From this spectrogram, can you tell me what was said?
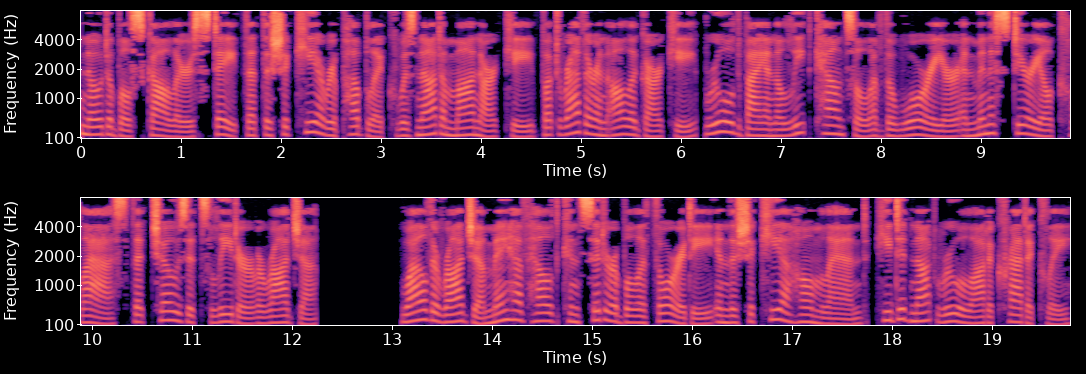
notable scholars state that the Shakya Republic was not a monarchy but rather an oligarchy, ruled by an elite council of the warrior and ministerial class that chose its leader a Raja. While the Raja may have held considerable authority in the Shakya homeland, he did not rule autocratically.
